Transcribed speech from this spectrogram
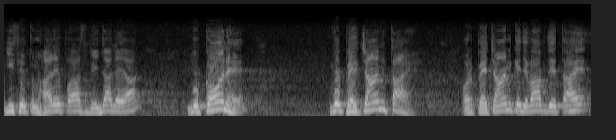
जिसे तुम्हारे पास भेजा गया, वो कौन है? वो पहचानता है और पहचान के जवाब देता है,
